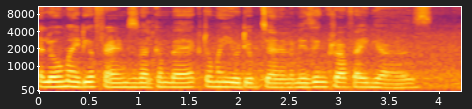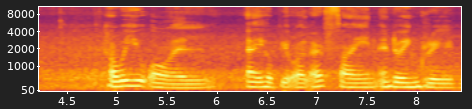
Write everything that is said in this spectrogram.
Hello, my dear friends, welcome back to my YouTube channel Amazing Craft Ideas. How are you all? I hope you all are fine and doing great.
